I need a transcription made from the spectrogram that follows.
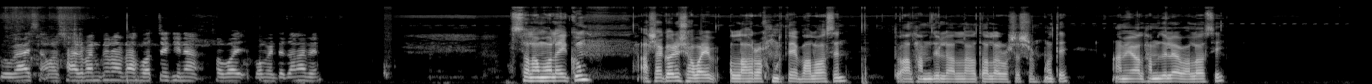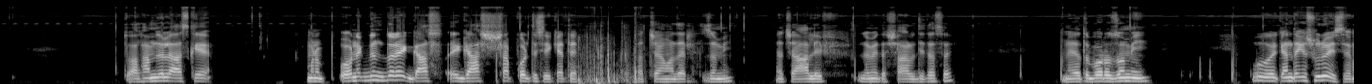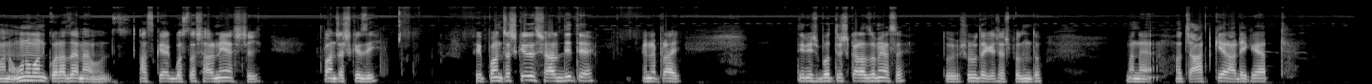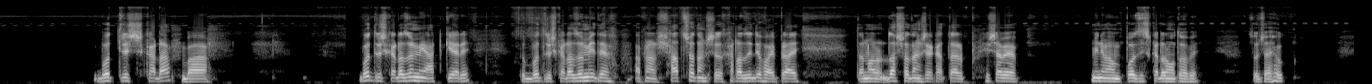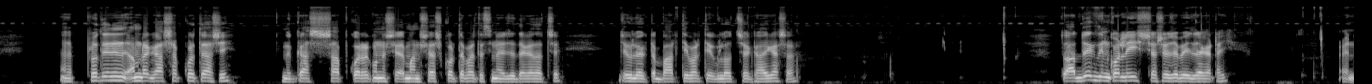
তো গাইস আমার সার বান করাটা হচ্ছে কিনা সবাই কমেন্টে জানাবেন। আসসালামু আলাইকুম। আশা করি সবাই আল্লাহর রহমতে ভালো আছেন। তো আলহামদুলিল্লাহ, আল্লাহ তাল্লাহর রশেষ রহমতে আমি আলহামদুলিল্লাহ ভালো আছি। তো আলহামদুলিল্লাহ, আজকে মানে অনেকদিন ধরে গাছ, এই গাছ সাফ করতেছি খেতে। হচ্ছে আমাদের জমি, হচ্ছে আলিফ জমিতে সার দিতেছে। মানে এত বড় জমি, ও ওইখান থেকে শুরু হয়েছে। মানে অনুমান করা যায় না, আজকে এক বস্তা সার নিয়ে আসছি। পঞ্চাশ কেজি। সেই পঞ্চাশ কেজি সার দিতে এনে প্রায় তিরিশ বত্রিশ কাঠা জমি আছে। তো শুরু থেকে শেষ পর্যন্ত মানে হচ্ছে আট কেয়ার আটে কেয়ার, বত্রিশ কাটা বা বত্রিশ কাটা জমি আট কেয়ারে। তো বত্রিশ কাঠা জমিতে আপনার সাত শতাংশ কাটা যদি হয় প্রায় তখন দশ শতাংশের কাটার হিসাবে মিনিমাম পঁচিশ কাটার মতো হবে। তো যাই হোক। মানে প্রতিদিন আমরা গাছ সাফ করতে আসি। কিন্তু গাছ সাফ করার কোনো মানে শেষ করতে পারতেছি না যে দেখা যাচ্ছে। যেগুলো একটা বাড়তি বাড়তি, এগুলো হচ্ছে গায়ে ঘাসা। তো আর দু একদিন করলেই শেষ হয়ে যাবে এই জায়গাটাই।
